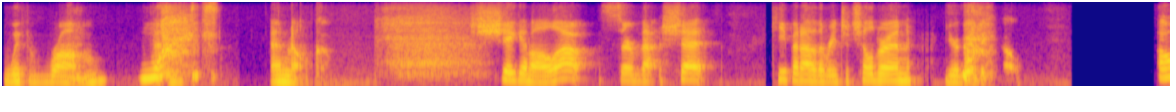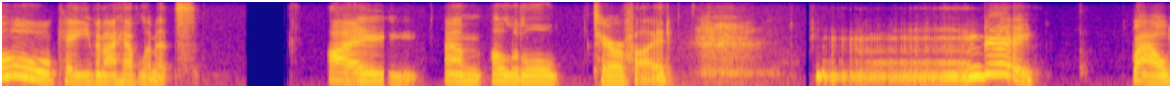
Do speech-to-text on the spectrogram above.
with rum What? and milk. Shake it all up, serve that shit, keep it out of the reach of children. You're good to go. Okay, even I have limits. I am a little terrified. Mm, Okay. Wow.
